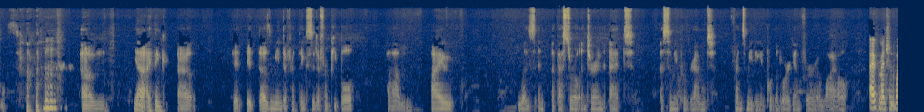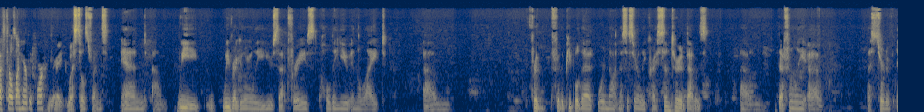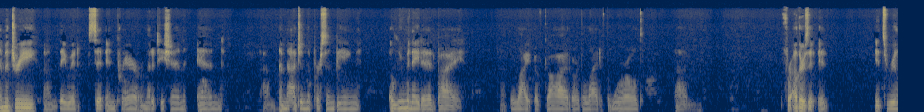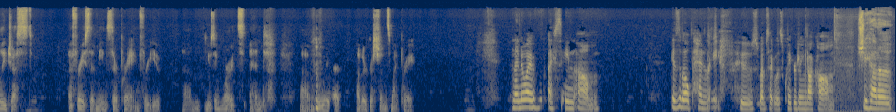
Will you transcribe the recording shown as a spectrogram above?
um, yeah, I think uh, it it does mean different things to different people. Um, I was an, a pastoral intern at a semi-programmed friends meeting in Portland, Oregon, for a while. I've mentioned West Hills on here before. Right, West Hills Friends, and um, we we regularly use that phrase "holding you in the light." Um, for for the people that were not necessarily Christ centered, that was um, definitely a, a, sort of imagery. Um, they would sit in prayer or meditation and um, imagine the person being illuminated by the light of God or the light of the world. Um, for others, it, it it's really just a phrase that means they're praying for you, um, using words and uh, the way that other Christians might pray. And I know I've I've seen um, Isabel Penraeth, whose website was QuakerJane.com. She had a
